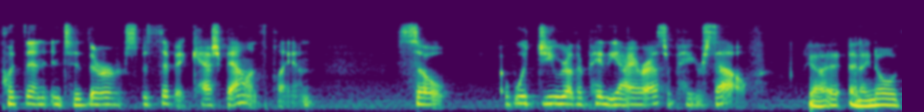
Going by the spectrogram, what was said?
put then into their specific cash balance plan. So, would you rather pay the IRS or pay yourself? Yeah, and I know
